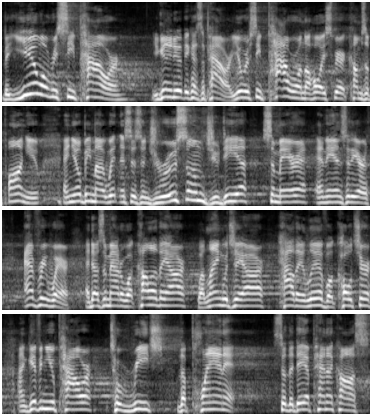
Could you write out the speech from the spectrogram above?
But you will receive power you're going to do it because of power. You'll receive power when the Holy Spirit comes upon you, and you'll be my witnesses in Jerusalem, Judea, Samaria, and the ends of the earth. Everywhere. It doesn't matter what color they are, what language they are, how they live, what culture. I'm giving you power to reach the planet. So the day of Pentecost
